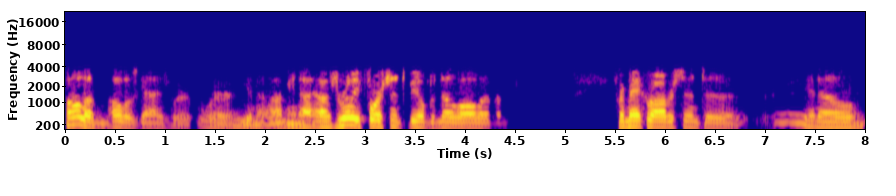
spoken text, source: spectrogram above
All of them, all those guys were were you know. I mean, I, I was really fortunate to be able to know all of them, from Eck Robertson to you know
